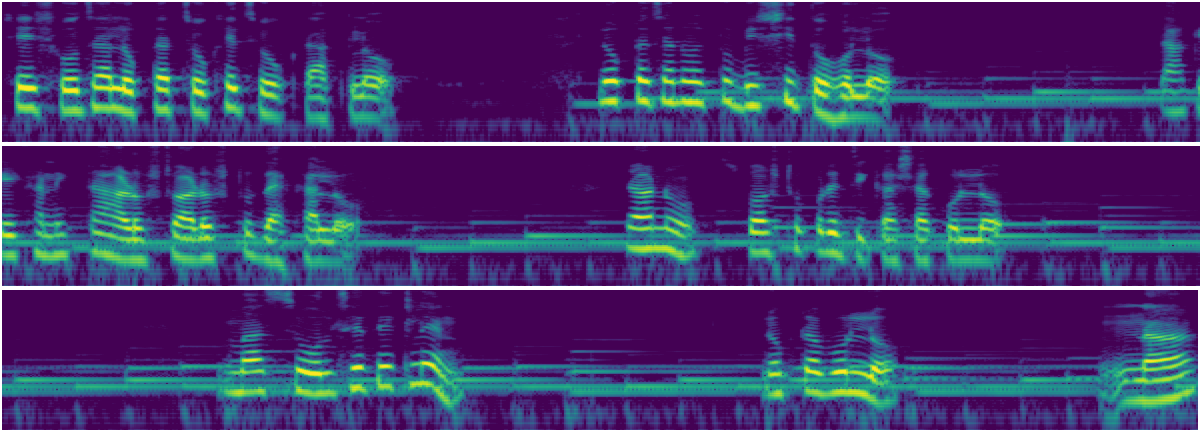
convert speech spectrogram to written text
সে সোজা লোকটার চোখে চোখ রাখল। লোকটা যেন একটু বিস্মিত হলো। তাকে খানিকটা আড়ষ্ট আড়ষ্ট দেখাল। রানু স্পষ্ট করে জিজ্ঞাসা করল মাছ চলছে দেখলেন? লোকটা বলল, না,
